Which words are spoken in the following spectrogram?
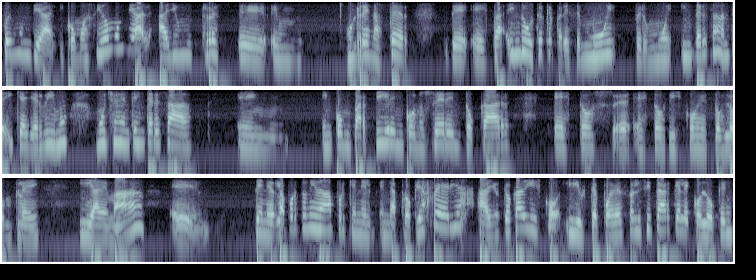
fue mundial. Y como ha sido mundial hay un, eh, em, un renacer de esta industria que parece muy, pero muy interesante y que ayer vimos mucha gente interesada en, en compartir, en conocer, en tocar estos, eh, estos discos, estos long play. Y además eh, tener la oportunidad porque en, el, en la propia feria hay un tocadisco y usted puede solicitar que le coloquen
